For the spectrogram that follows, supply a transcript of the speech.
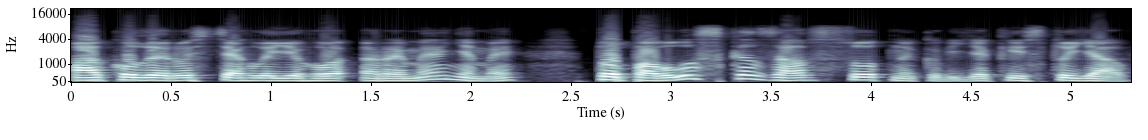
А коли розтягли його ременями, то Павло сказав сотникові, який стояв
